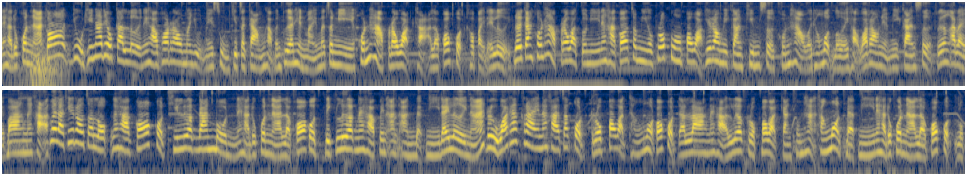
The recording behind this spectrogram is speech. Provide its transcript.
นะคะ ทุกคนนะก็อยู่ที่หน้าเดียวกันเลยนะคะพราะเรามาอยู่ในศูนย์กิจกรรมค่ะเพื่อนๆเห็นไหมมันจะมีค้นหาประวัติค่ะ แล้วก็กดเข้าไปได้เลย โดยการค้นหาประวัติตัวนี้นะคะ ก็จะมีรวบรวมประวัติที่เรามีการพิมพ์เสิร์ชค้นหาไว้ทั้งหมดเลยค่ะ ว่าเราเนี่ยมีการเสิร์ชเรื่องอะไรบ้างนะคะ เวลาที่เราจะลบนะคะ ก็กดที่เลือกด้านบนนะคะ ทุกคนนะแล้วก็กดติ๊กเลือกนะคะ เป็นอันๆแบบนี้ได้เลยนะ หรือว่าถ้าใครนะคะจะกดลบประวัติทั้งหมดก็กดด้านล่างนะคะ เลือกลบประวัติการค้นหาทั้งหมดแบบนี้นะคะ ทุกคนนะแล้วก็กดลบ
